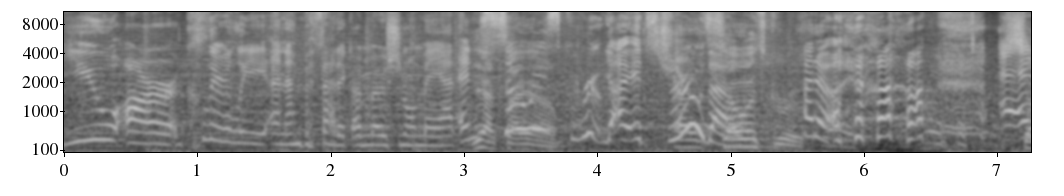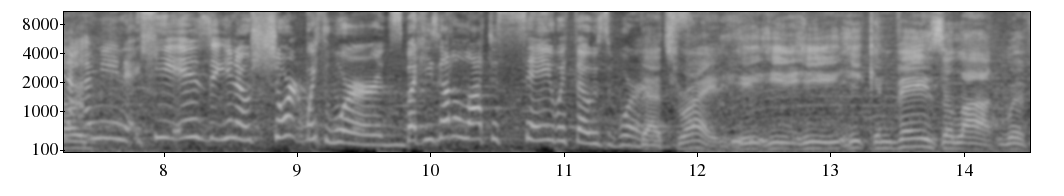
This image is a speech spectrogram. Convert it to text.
you are clearly an empathetic, emotional man, and Yes, so I is am. Groot. Yeah, It's true, And though. so is Groot. I know. and So- I mean, he is, you know, short with words, but he's got a lot to say with those words. That's right. He, he, he, he conveys a lot with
